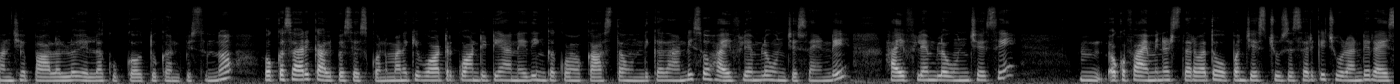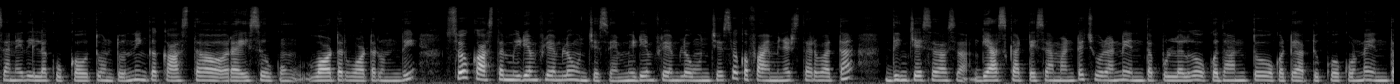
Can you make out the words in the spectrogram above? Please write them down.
మంచిగా పాలల్లో ఎలా కుక్ అవుతూ కనిపిస్తుందో ఒక్కసారి కలిపేసేసుకోండి. మనకి వాటర్ క్వాంటిటీ అనేది ఇంకా కాస్త ఉంది కదా అండి. సో హై ఫ్లేమ్లో ఉంచేసేయండి. హై ఫ్లేమ్లో ఉంచేసి ఒక ఫైవ్ మినిట్స్ తర్వాత ఓపెన్ చేసి చూసేసరికి చూడండి రైస్ అనేది ఇలా కుక్ అవుతూ ఉంటుంది. ఇంకా కాస్త రైస్ వాటర్ వాటర్ ఉంది. సో కాస్త మీడియం ఫ్లేమ్లో ఉంచేసాం మీడియం ఫ్లేమ్లో ఉంచేసి ఒక ఫైవ్ మినిట్స్ తర్వాత దించేసా గ్యాస్ కట్టేసామంటే చూడండి ఎంత పుల్లలుగా ఒకదానితో ఒకటి అతుక్కోకుండా ఎంత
